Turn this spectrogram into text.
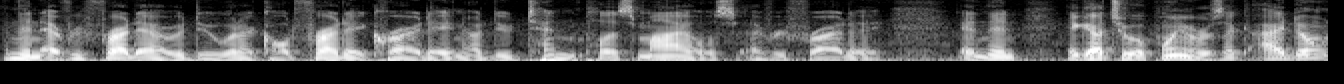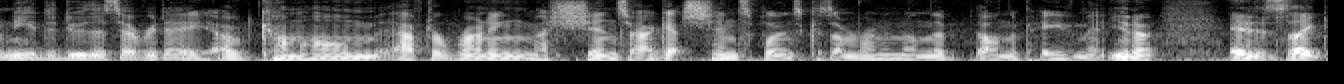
and then every Friday I would do what I called Friday Cry Day, and I'd do ten plus miles every Friday. And then it got to a point where it was like, I don't need to do this every day. I would come home after running, my shins, I got shin splints because I'm running on the on the pavement, you know. And it's like,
